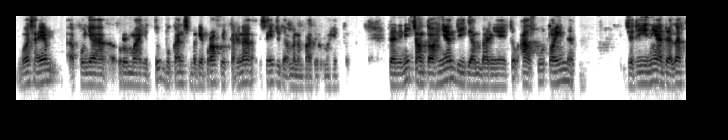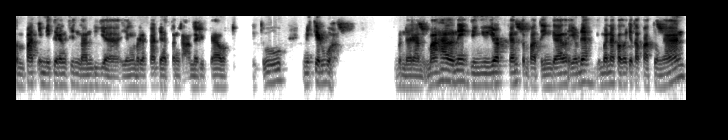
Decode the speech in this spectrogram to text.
bahwa saya eh, punya rumah itu bukan sebagai profit karena saya juga menempati rumah itu. Dan ini contohnya di gambarnya itu Alku Toinen. Jadi ini adalah tempat imigran Finlandia yang mereka datang ke Amerika waktu itu mikir wah beneran mahal nih di New York kan tempat tinggal. Ya udah gimana kalau kita patungan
